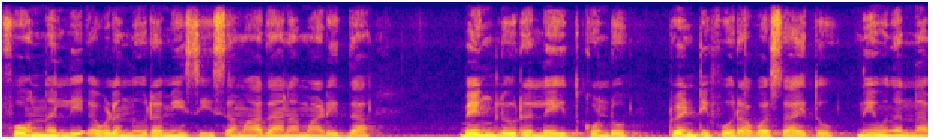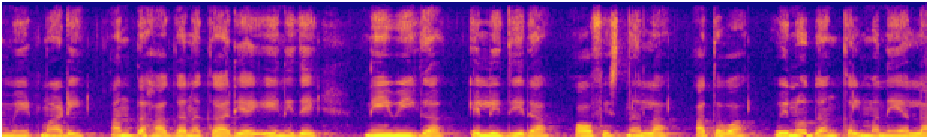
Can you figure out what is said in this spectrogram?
ಫೋನ್ನಲ್ಲಿ ಅವಳನ್ನು ರಮಿಸಿ ಸಮಾಧಾನ ಮಾಡಿದ್ದ. ಬೆಂಗಳೂರಲ್ಲೇ ಇದ್ಕೊಂಡು ಟ್ವೆಂಟಿ ಫೋರ್ ಅವರ್ಸ್ ಆಯಿತು ನೀವು ನನ್ನ ಮೀಟ್ ಮಾಡಿ. ಅಂತಹ ಘನಕಾರ್ಯ ಏನಿದೆ? ನೀವೀಗ ಎಲ್ಲಿದ್ದೀರಾ? ಆಫೀಸ್ನಲ್ಲ ಅಥವಾ ವಿನೋದ್ ಅಂಕಲ್ ಮನೆಯಲ್ಲ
